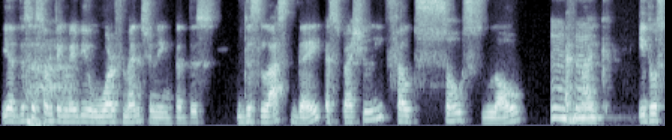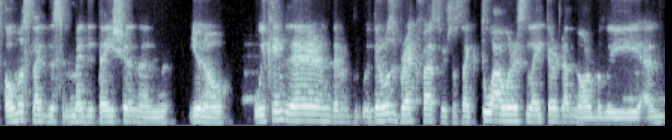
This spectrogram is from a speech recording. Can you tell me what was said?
yeah this is something maybe worth mentioning that this this last day especially felt so slow mm-hmm. and like it was almost like this meditation and you know we came there and then there was breakfast which was like two hours later than normally. And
